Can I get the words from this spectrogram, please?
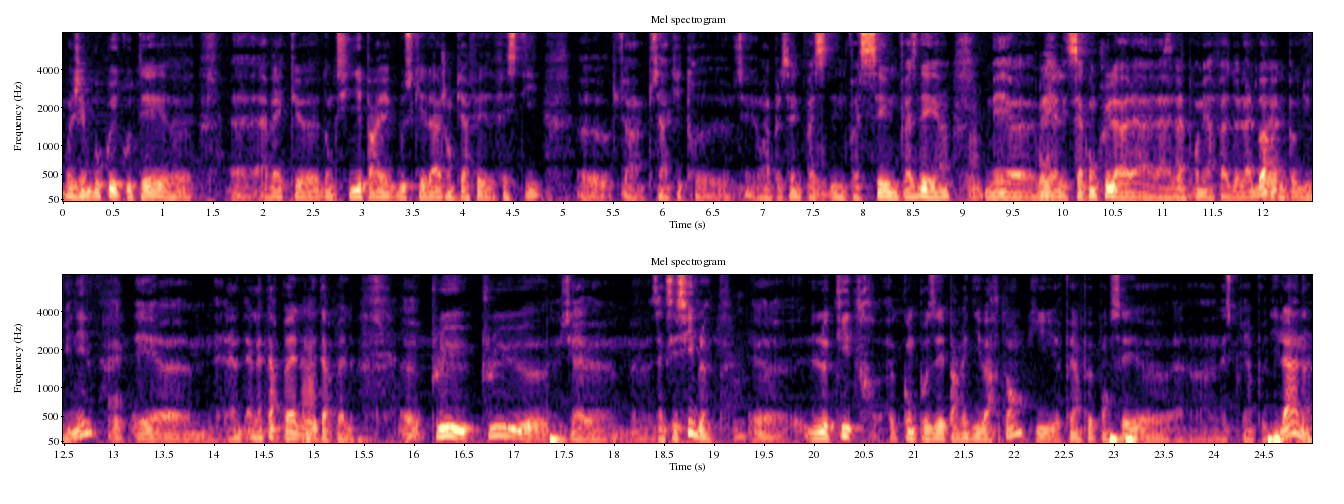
moi j'aime beaucoup écouter, euh, avec donc signé par Eric Bousquela, Jean-Pierre Festi. c'est un, titre, on appelle ça une phase, une phase C, une phase D, hein. mmh. mais, ça conclut la, première phase de l'album à l'époque du vinyle, et elle, interpelle, elle mmh. interpelle. plus, plus je dirais, accessible, mmh. le titre composé par Eddie Vartan, qui fait un peu penser à un esprit un peu Dylan,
